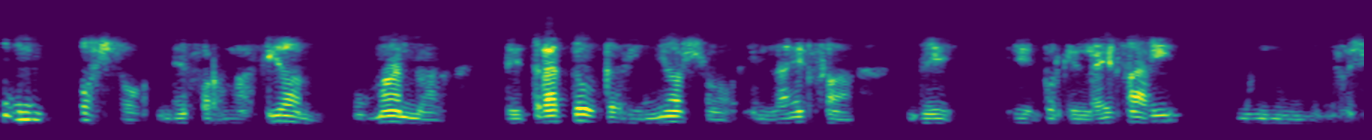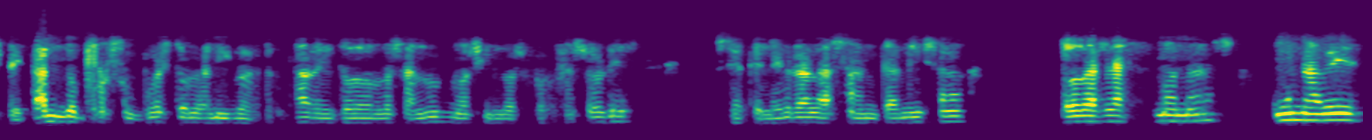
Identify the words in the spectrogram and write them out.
un pozo de formación humana, de trato cariñoso en la EFA, de eh, porque en la EFA hay, mm, respetando por supuesto la libertad de todos los alumnos y los profesores, se celebra la Santa Misa todas las semanas, una vez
